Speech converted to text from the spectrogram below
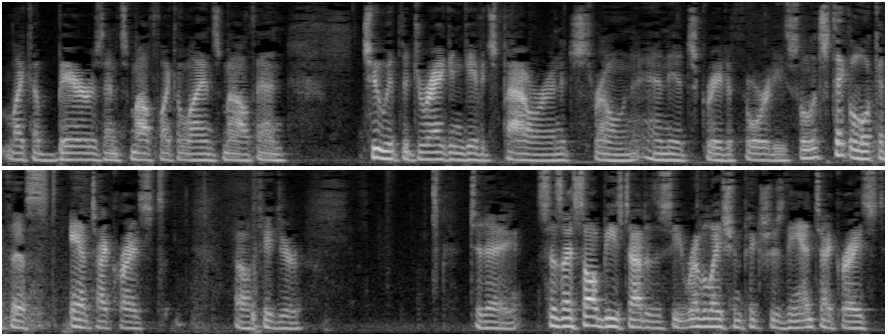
like a bear's, and its mouth like a lion's mouth. And to it, the dragon gave its power and its throne and its great authority. So let's take a look at this Antichrist uh, figure today. It says, I saw a beast out of the sea. Revelation pictures the Antichrist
